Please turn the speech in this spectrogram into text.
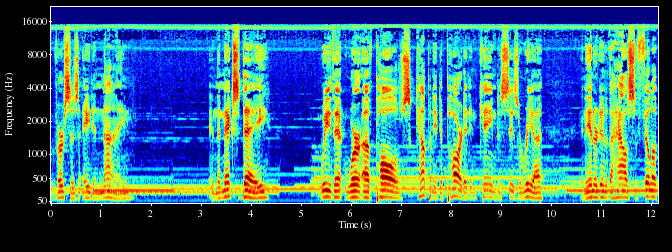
verses 8 and 9. And the next day, we that were of Paul's company departed and came to Caesarea and entered into the house of Philip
